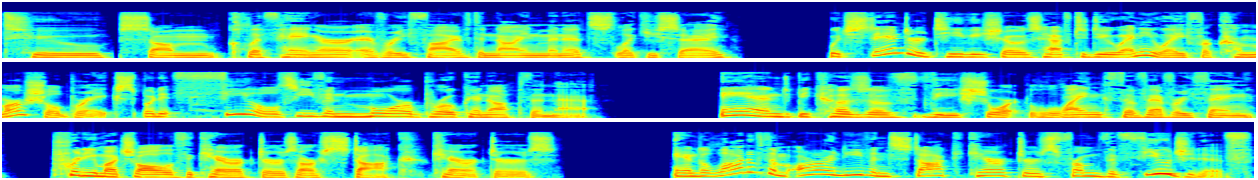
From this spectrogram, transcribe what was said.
to some cliffhanger every five to nine minutes, like you say, which standard TV shows have to do anyway for commercial breaks, but it feels even more broken up than that. And because of the short length of everything, pretty much all of the characters are stock characters. And a lot of them aren't even stock characters from The Fugitive.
